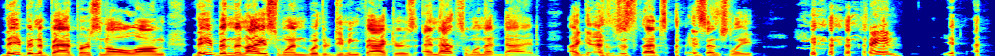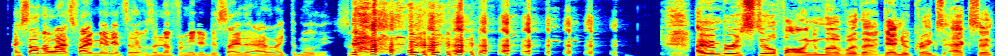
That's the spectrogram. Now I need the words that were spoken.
They've been a bad person all along. They've been the nice one with redeeming factors, and that's the one that died. I guess just that's It's- essentially Same. Yeah. I saw the last five minutes, and it was enough for me to decide that I liked the movie. So I remember still falling in love with uh, Daniel Craig's accent.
